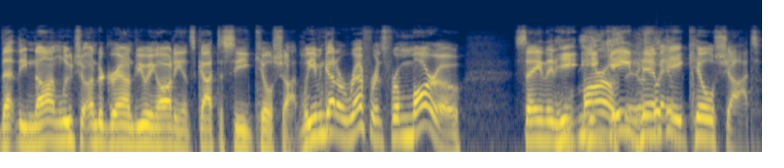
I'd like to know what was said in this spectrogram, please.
that the non Lucha Underground viewing audience got to see Kill Shot. And we even got a reference from Mauro saying that he, Mauro he gave said, him "Look at- a kill shot.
